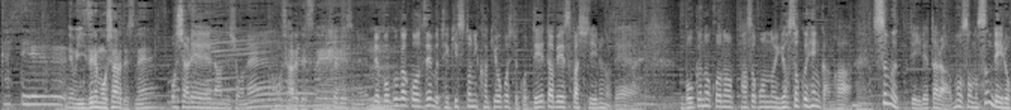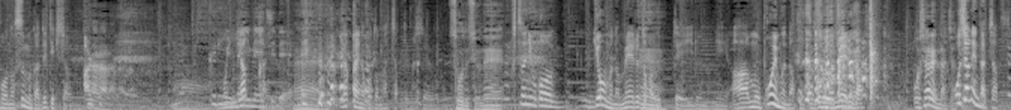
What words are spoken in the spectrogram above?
使ってる。でもいずれもおしゃれですね。おしゃれなんでしょうね。おしゃれですね。おしゃれですね、うん。で僕がこう全部テキストに書き起こしてこうデータベース化しているので僕のこのパソコンの予測変換が「住む」って入れたらもうその住んでいる方の住むが出てきちゃう。あららららクリーンなイメージで。ええ。厄介なことになっちゃってましたよ僕そうですよね。普通にこう業務のメールとか打っているのに、ああもうポエムになってるんですよメールがおしゃれになっちゃって。おしゃれになっちゃって。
